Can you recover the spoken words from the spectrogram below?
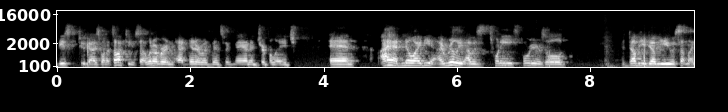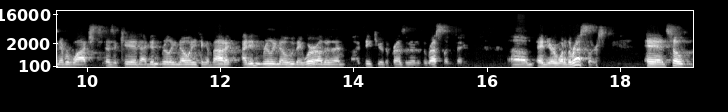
"These two guys want to talk to you." So I went over and had dinner with Vince McMahon and Triple H, and I had no idea. I really, I was 24 years old. The WWE was something I never watched as a kid. I didn't really know anything about it. I didn't really know who they were, other than I think you're the president of the wrestling thing um, and you're one of the wrestlers. And so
